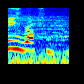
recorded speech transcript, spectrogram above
flying ruffian.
